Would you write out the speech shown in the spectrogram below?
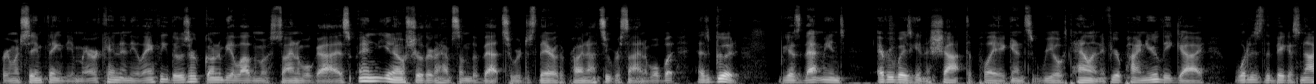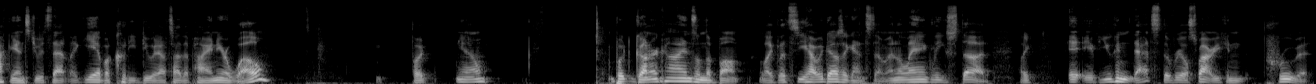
pretty much same thing. The American and the Atlantic League, those are going to be a lot of the most signable guys. And you know, sure they're gonna have some of the vets who are just there. They're probably not super signable, but that's good because that means everybody's getting a shot to play against real talent. If you're a Pioneer League guy, what is the biggest knock against you? It's that like, yeah, but could he do it outside the Pioneer? Well, put you know, put Gunnar Kines on the bump. Like, let's see how he does against them. An Atlantic League stud. Like, if you can, that's the real spot where you can prove it.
